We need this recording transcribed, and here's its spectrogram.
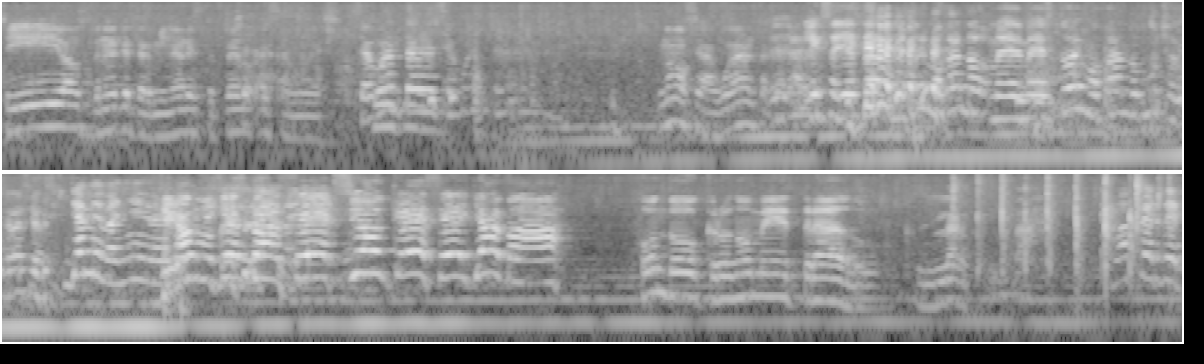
Sí, vamos a tener que terminar este pedo. Esa no es. Se aguanta, se aguanta. No, se aguanta. Eh. Alexa, ya está. Me estoy mojando. Me, me estoy mojando. Muchas gracias. Ya me bañé. la Llegamos a esta sección que se llama. Fondo cronometrado. Claro. Voy a perder.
